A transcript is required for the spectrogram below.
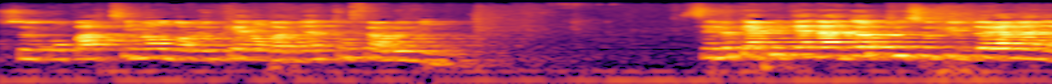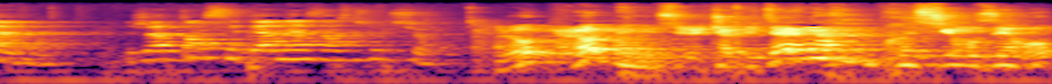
ce compartiment dans lequel on va bientôt faire le vide. C'est le capitaine Haddock qui s'occupe de la manœuvre. J'attends ses dernières instructions. Allô? Allô? Monsieur le capitaine? Pression zéro.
